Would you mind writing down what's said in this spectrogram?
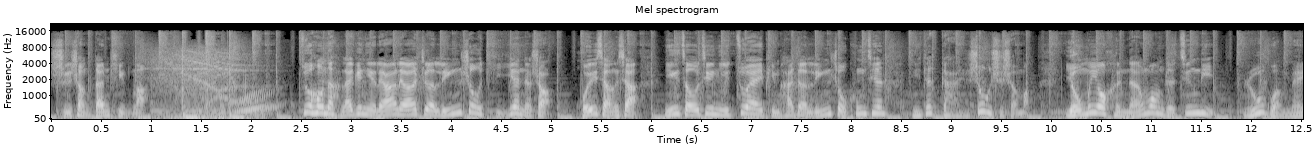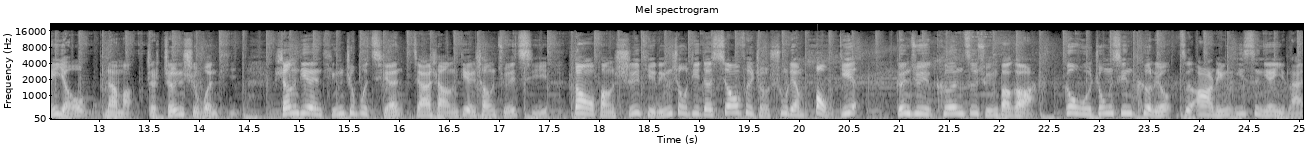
时尚单品了。最后呢，来跟你聊一聊这零售体验的事儿。回想一下，你走进你最爱品牌的零售空间，你的感受是什么？有没有很难忘的经历？如果没有，那么这真是问题。商店停滞不前，加上电商崛起，到访实体零售地的消费者数量暴跌。根据科恩咨询报告啊，购物中心客流自2014年以来。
